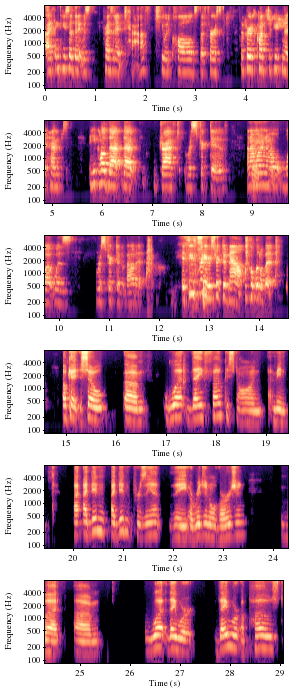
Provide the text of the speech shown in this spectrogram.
I think you said that it was President Taft who had called the first the first Constitution attempt. He called that that draft restrictive, and I right. want to know what was restrictive about it. It seems pretty so, restrictive now, a little bit. Okay, so um, what they focused on, I mean, I, I, didn't I didn't present the original version, but um, what they were they were opposed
